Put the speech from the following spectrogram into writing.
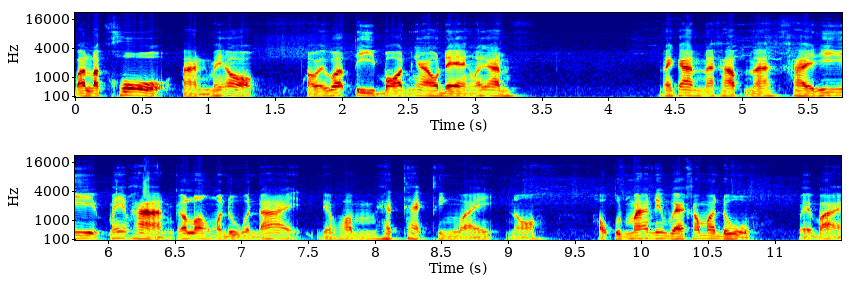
บาลักโคอ่านไม่ออก เอาไว้ว่าตีบอสเงาแดงแล้วกันแล้วกันนะครับนะ ใครที่ไม่ผ่านก็ลองมาดูกันได้ เดี๋ยวผมแฮชแท็กทิ้งไว้เนาะขอบคุณมากที่แวะเข้ามาดู บ๊ายบาย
